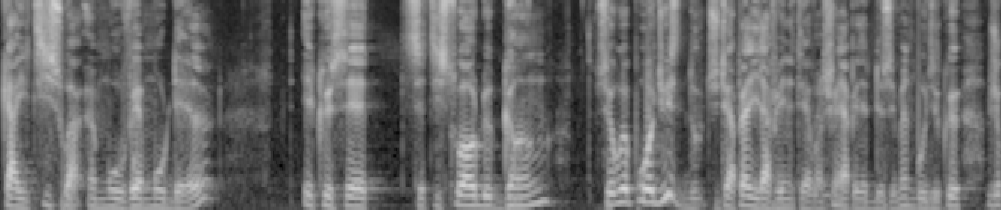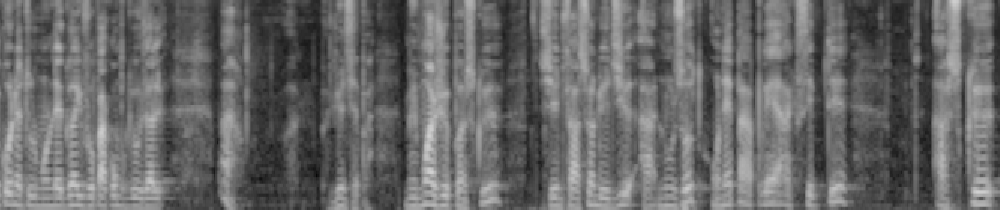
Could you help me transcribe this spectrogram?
qu'Haïti soit un mauvais modèle et que cette, cette histoire de gang se reproduise. Tu te rappelles, il a fait une intervention il y a peut-être deux semaines pour dire que je connais tout le monde les gangs, il ne faut pas comprendre que vous allez. Ah, je ne sais pas. Mais moi, je pense que c'est une façon de dire à nous autres, on n'est pas prêt à accepter à ce que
